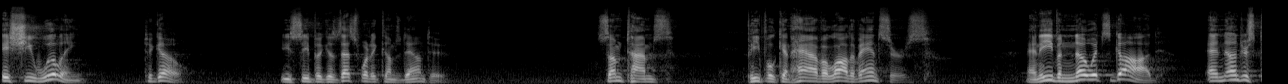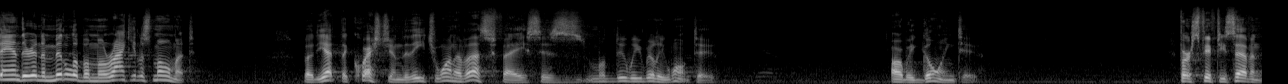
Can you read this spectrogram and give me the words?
Is she willing to go? You see, because that's what it comes down to. Sometimes people can have a lot of answers and even know it's God and understand they're in the middle of a miraculous moment. But yet, the question that each one of us face is well, do we really want to? Are we going to? Verse 57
